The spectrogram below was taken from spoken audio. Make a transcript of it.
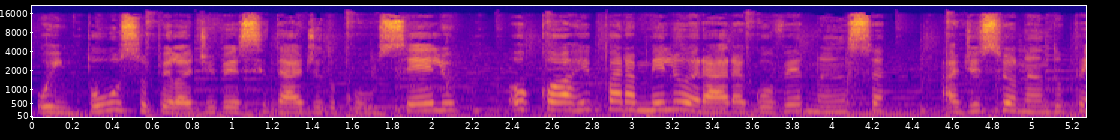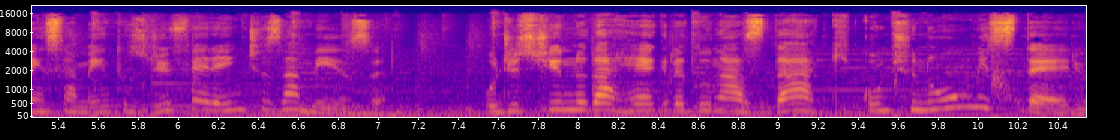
O impulso pela diversidade do Conselho ocorre para melhorar a governança, adicionando pensamentos diferentes à mesa. O destino da regra do Nasdaq continua um mistério.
